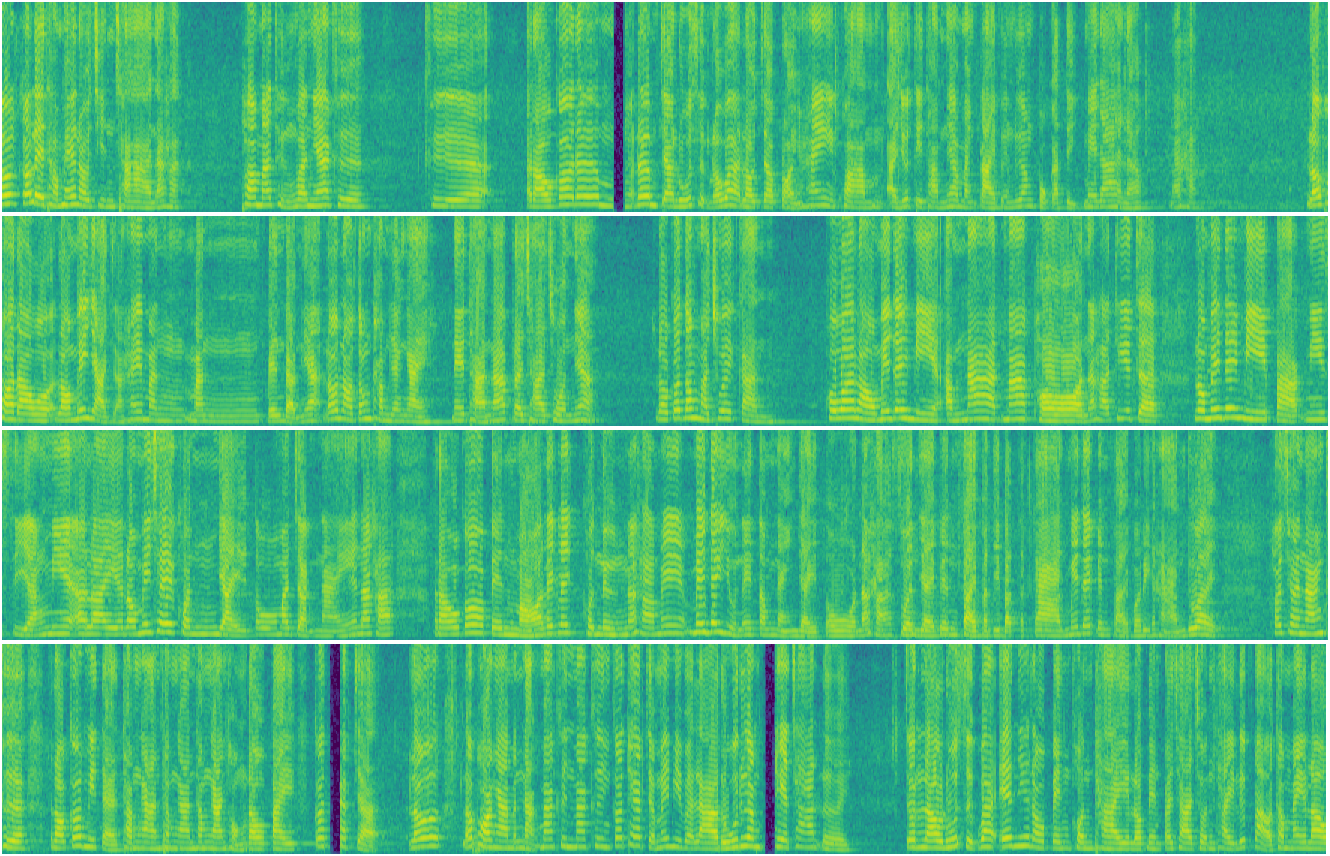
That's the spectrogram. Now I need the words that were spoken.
แล้วก็เลยทำให้เราชินชานะคะ พอมาถึงวันนี้คือคือเราก็เริ่มเริ่มจะรู้สึกแล้วว่าเราจะปล่อยให้ความอายุติธรรมเนี่ยมันกลายเป็นเรื่องปกติไม่ได้แล้วนะคะแล้วพอเราเราไม่อยากจะให้มันมันเป็นแบบนี้แล้วเราต้องทำยังไง ในฐานะประชาชนเนี่ยเราก็ต้องมาช่วยกัน เพราะว่าเราไม่ได้มีอำนาจมากพอนะคะที่จะ เราไม่ได้มีปากมีเสียงมีอะไร เราไม่ใช่คนใหญ่โตมาจากไหนนะคะ เราก็เป็นหมอเล็กๆ คนหนึ่งนะคะไม่ไม่ได้อยู่ในตำแหน่งใหญ่โตนะคะ ส่วนใหญ่เป็นฝ่ายปฏิบัติการ ไม่ได้เป็นฝ่ายบริหารด้วย เพราะฉะนั้นคือเราก็มีแต่ทำงานทำงานทำงานของเราไป ก็แทบจะแล้วแล้วพองานมันหนักมากขึ้นมากขึ้น ก็แทบจะไม่มีเวลารู้เรื่องประเทศชาติเลย จนเรารู้สึกว่าเอ๊ะนี่เราเป็นคนไทย เราเป็นประชาชนไทยหรือเปล่าทำไมเรา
